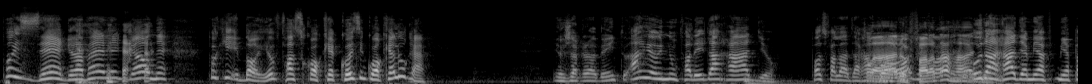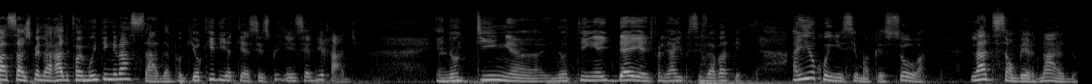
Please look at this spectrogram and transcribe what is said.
Pois é, gravar é legal, né? Porque, bom, eu faço qualquer coisa em qualquer lugar. Eu já gravei. em Ah, eu não falei da rádio. Posso falar da rádio? Claro, Pode, fala da pode. rádio. O da rádio, a minha, minha passagem pela rádio foi muito engraçada, porque eu queria ter essa experiência de rádio. Eu não tinha, eu não tinha ideia. Eu falei, ah, eu precisava ter. Aí eu conheci uma pessoa lá de São Bernardo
